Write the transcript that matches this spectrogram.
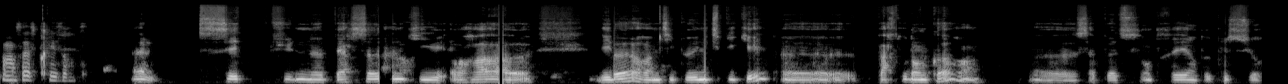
comment ça se présente? C'est une personne qui aura euh, des douleurs un petit peu inexpliquées euh, partout dans le corps. ça peut être centré un peu plus sur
